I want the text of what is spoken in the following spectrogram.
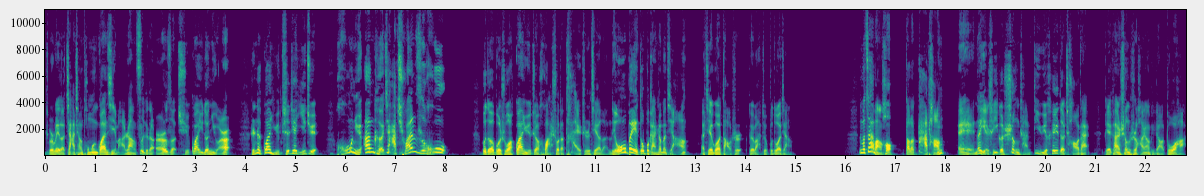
这不是为了加强同盟关系嘛，让自个的儿子娶关羽的女儿。人家关羽直接一句：“虎女安可嫁犬子乎？”不得不说，关羽这话说的太直接了，刘备都不敢这么讲。啊，结果导致对吧？就不多讲。那么再往后，到了大唐，哎，那也是一个盛产地域黑的朝代。别看盛世好像比较多哈，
